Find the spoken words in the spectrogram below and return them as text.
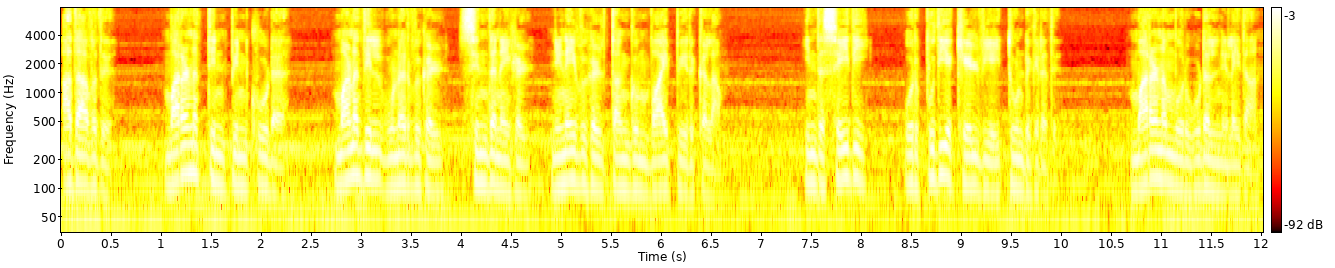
அதாவது மரணத்தின் பின் கூட மனதில் உணர்வுகள் சிந்தனைகள் நினைவுகள் தங்கும் வாய்ப்பு இருக்கலாம். இந்த செய்தி ஒரு புதிய கேள்வியை தூண்டுகிறது. மரணம் ஒரு உடல் நிலைதான்.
